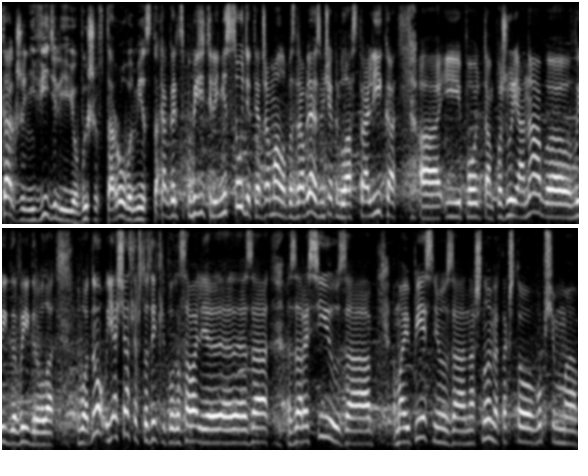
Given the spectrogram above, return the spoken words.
также не видели ее выше второго места. Как говорится, победители не судят. Я Джамала поздравляю. Замечательно была австралийка. а, И по, там, по жюри она выиг- выигрывала. Вот. Ну, я счастлив, что зрители проголосовали э, за, за Россию, за мою песню, за наш номер. Так что, в общем, э,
